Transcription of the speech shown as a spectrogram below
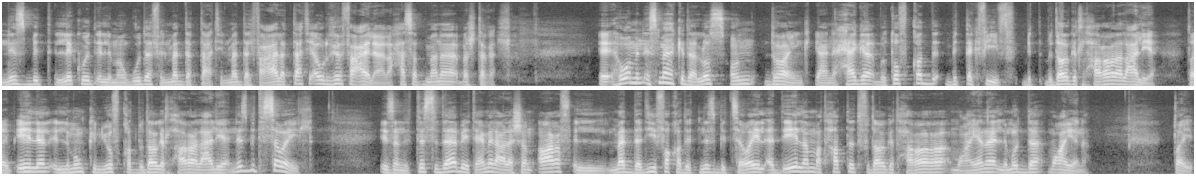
نسبة ال liquid اللي موجودة في المادة بتاعتي المادة الفعالة بتاعتي أو الغير فعالة على حسب ما أنا بشتغل. آه، هو من اسمها كده loss on drying يعني حاجة بتفقد بالتجفيف بدرجة الحرارة العالية. طيب إيه اللي ممكن يفقد بدرجة الحرارة العالية؟ نسبة السوائل. اذا ال test ده بيتعمل علشان أعرف المادة دي فقدت نسبة سوائل قد إيه لما اتحطت في درجة حرارة معينة لمدة معينة. طيب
